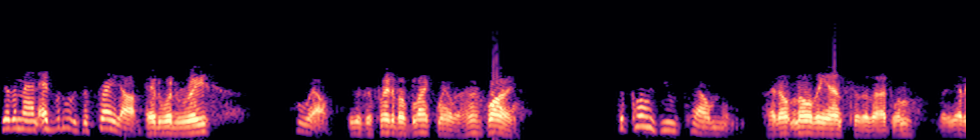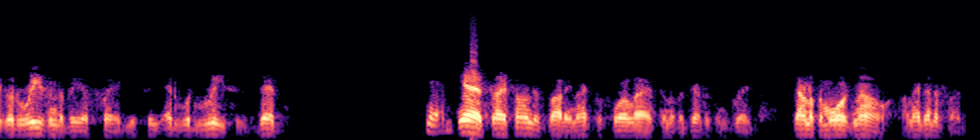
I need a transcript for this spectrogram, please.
You're the man Edward was afraid of. Edward Reese? Who else? He was afraid of a blackmailer, huh? Why? Suppose you tell me. I don't know the answer to that one, but he had a good reason to be afraid. You see, Edward Reese is dead. Dead? Yes, I found his body night before last under the Jefferson Bridge. Down at the morgue now, unidentified.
